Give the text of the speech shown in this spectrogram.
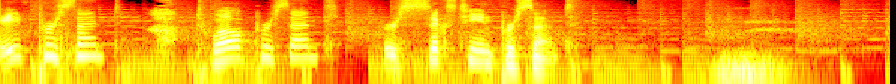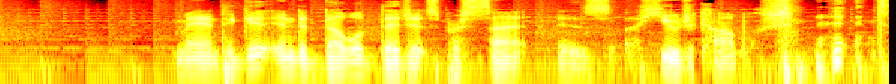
eight percent, twelve percent, or sixteen percent? Man, to get into double digits percent is a huge accomplishment.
